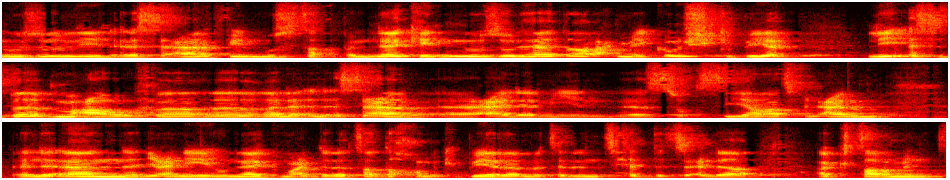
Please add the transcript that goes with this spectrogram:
نزول للاسعار في المستقبل. لكن النزول هذا راح ما يكونش كبير. لأسباب معروفة غلاء الأسعار عالميا سوق السيارات في العالم الآن. يعني هناك معدلات تضخم كبيرة مثلا نتحدث على أكثر من 9%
